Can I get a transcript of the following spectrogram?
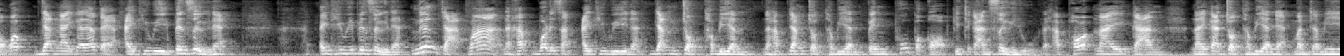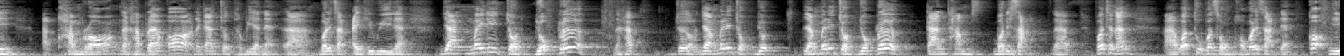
บอกว่ายังไงก็แล้วแต่ไอทีวีเป็นสื่อเนี่ย ไอทีวีเป็นสื่อเนี่ยเนื่องจากว่านะครับบริษัทไอทีวีเนี่ยยังจดทะเบียนนะครับยังจดทะเบียนเป็นผู้ประกอบกิจการสื่ออยู่นะครับเพราะในการในการจดทะเบียนเนี่ยมันจะมีคำร้องนะครับแล้วก็ในการจดทะเบียนเนี่ยบริษัทไอทีวีเนี่ยยังไม่ได้จดยกเลิกนะครับยังไม่ได้จดยังไม่ได้จดยกเลิกการทำบริษัทนะครับเพราะฉะนั้น วัตถุประสงค์ของบริษัทเนี่ยก็มี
